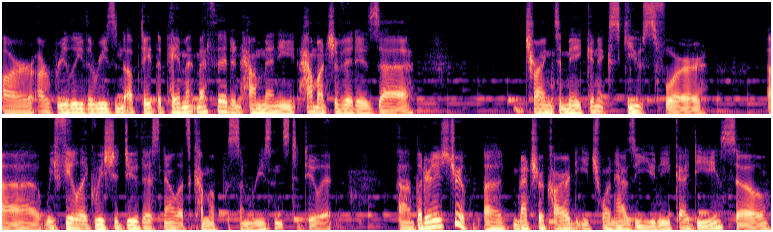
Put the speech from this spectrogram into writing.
are are really the reason to update the payment method, and how many how much of it is uh, trying to make an excuse for uh, we feel like we should do this now. Let's come up with some reasons to do it. Uh, but it is true. MetroCard, each one has a unique ID. So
